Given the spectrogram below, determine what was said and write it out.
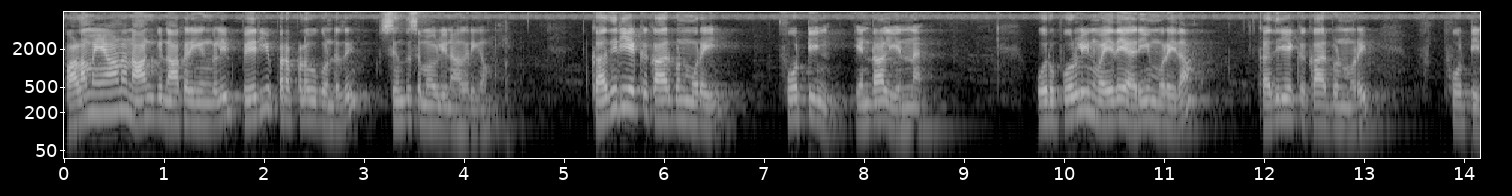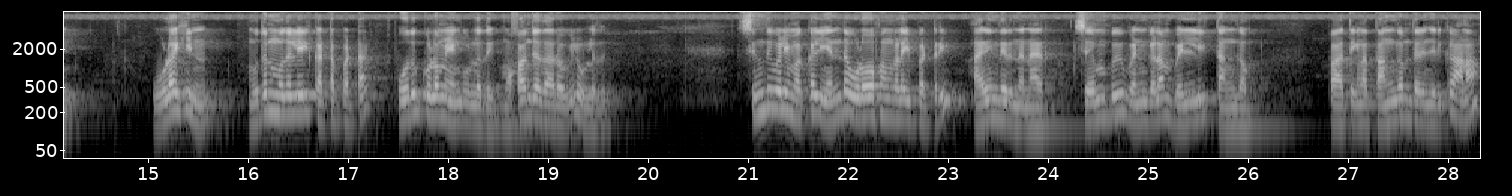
பழமையான நான்கு நாகரிகங்களில் பெரிய பரப்பளவு கொண்டது சிந்து சமவெளி நாகரிகம். கதிரியக்க கார்பன் முறை ஃபோர்டீன் என்றால் என்ன? ஒரு பொருளின் வயதை அறியும் முறை தான் கதிரியக்க கார்பன் முறை ஃபோர்டீன் உலகின் முதன் முதலில் கட்டப்பட்ட பொதுக்குளம் எங்கு உள்ளது? மொஹஞ்சதாரோவில் உள்ளது. சிந்துவெளி மக்கள் எந்த உலோகங்களை பற்றி அறிந்திருந்தனர்? செம்பு வெண்கலம் வெள்ளி தங்கம். பார்த்தீங்களா தங்கம் தெரிஞ்சிருக்கு ஆனால்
